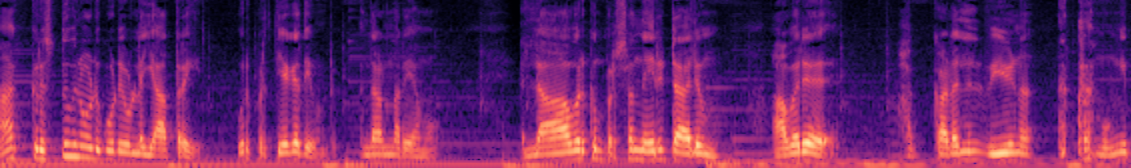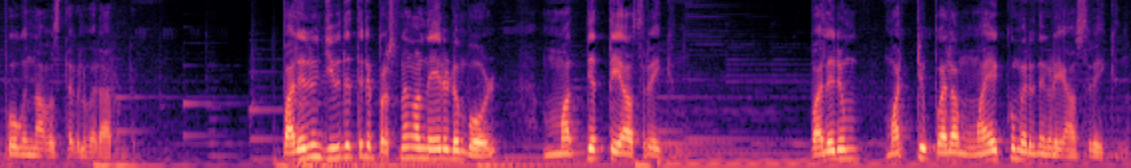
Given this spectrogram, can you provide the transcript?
ആ ക്രിസ്തുവിനോട് കൂടെയുള്ള യാത്രയിൽ ഒരു പ്രത്യേകതയുണ്ട്. എന്താണെന്നറിയാമോ? എല്ലാവർക്കും പ്രശ്നം നേരിട്ടാലും അവർ ആ കടലിൽ വീണ് മുങ്ങിപ്പോകുന്ന അവസ്ഥകൾ വരാറുണ്ട്. പലരും ജീവിതത്തിലെ പ്രശ്നങ്ങൾ നേരിടുമ്പോൾ മദ്യത്തെ ആശ്രയിക്കുന്നു. പലരും മറ്റു പല മയക്കുമരുന്നുകളെ ആശ്രയിക്കുന്നു.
